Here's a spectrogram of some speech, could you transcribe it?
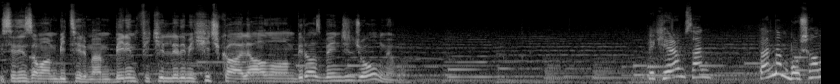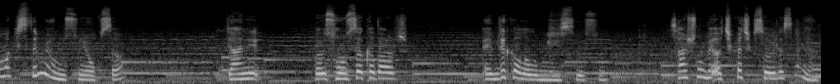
istediğin zaman bitirmen, benim fikirlerimi hiç kale almaman biraz bencilce olmuyor mu? Ve Kerem sen benden boşanmak istemiyor musun yoksa? Yani böyle sonsuza kadar evli kalalım mı istiyorsun? Sen şunu bir açık açık söylesene.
